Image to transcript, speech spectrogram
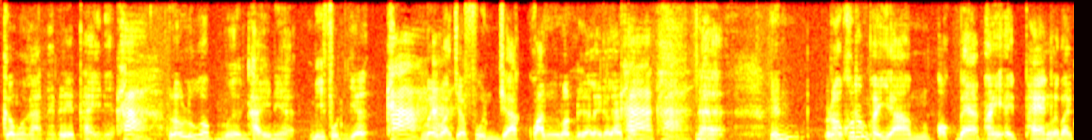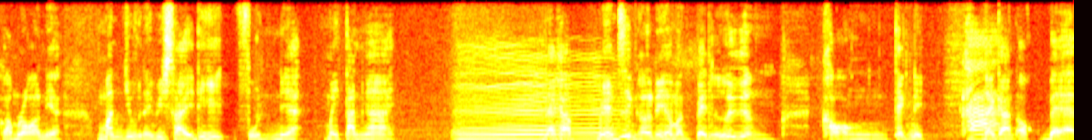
เครื่องอวกาศในประเทศไทยเนี่ยค่ะเรารู้ว่าเมืองไทยเนี่ยมีฝุ่นเยอะค่ะไม่ว่าจะฝุ่นจากควันรถหรืออะไรก็แล้วแต่ค่ะค่ะนะฮะฉะนั้นเราก็ต้องพยายามออกแบบให้ไอ้แผงระบายความร้อนเนี่ยมันอยู่ในวิสัยที่ฝุ่นเนี่ยไม่ตันง่ายอืม นะครับเพราะฉะนั้นสิ่งเหล่านี้มันเป็นเรื่องของเทคนิคค่ะในการออกแบบ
